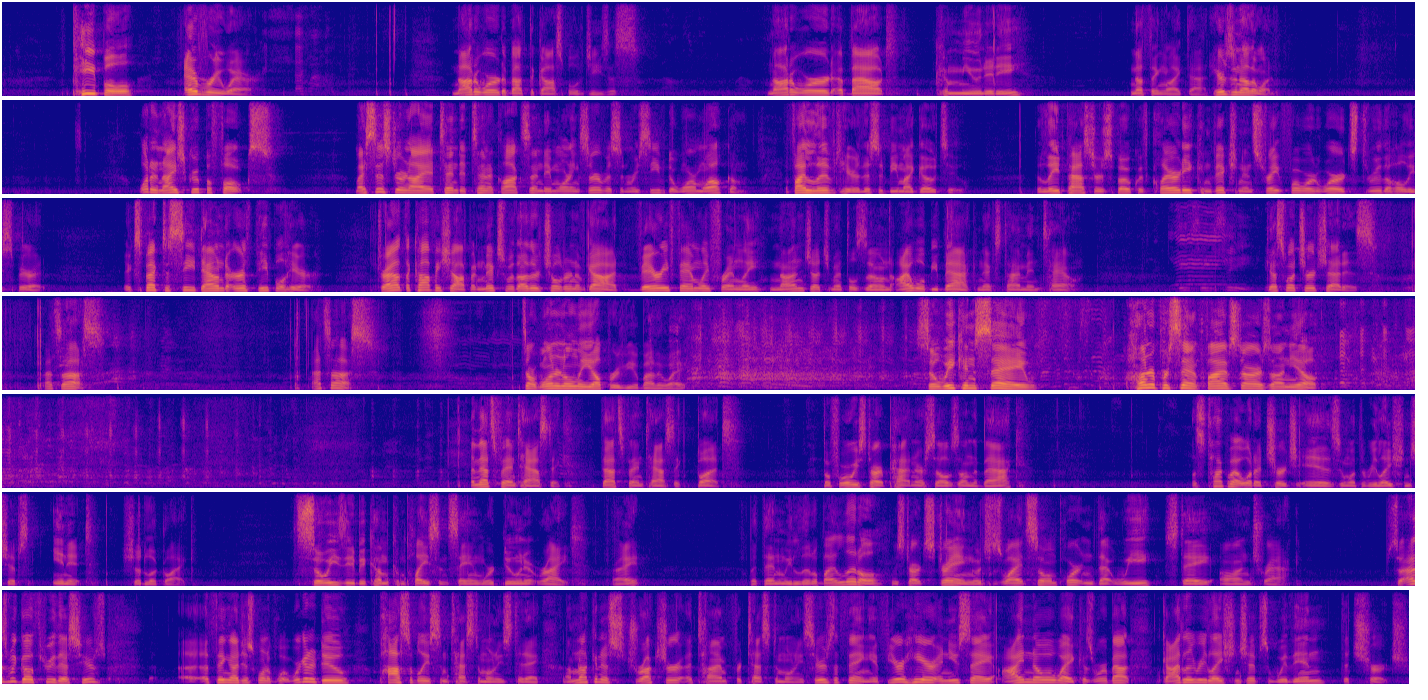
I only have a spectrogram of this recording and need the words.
People everywhere. Not a word about the gospel of Jesus. Not a word about community. Nothing like that. Here's another one. What a nice group of folks. My sister and I attended 10 o'clock Sunday morning service and received a warm welcome. If I lived here, this would be my go to. The lead pastor spoke with clarity, conviction, and straightforward words through the Holy Spirit. Expect to see down to earth people here. Try out the coffee shop and mix with other children of God. Very family friendly, non judgmental zone. I will be back next time in town. Guess what church that is? That's us. That's us. It's our one and only Yelp review, by the way. So we can say 100% five stars on Yelp. And that's fantastic. That's fantastic. But before we start patting ourselves on the back, let's talk about what a church is and what the relationships in it should look like. It's so easy to become complacent saying we're doing it right, right? But then we little by little, we start straying, which is why it's so important that we stay on track. So as we go through this, here's a thing I just want to put. We're going to do possibly some testimonies today. I'm not going to structure a time for testimonies. Here's the thing if you're here and you say, I know a way, because we're about godly relationships within the church.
